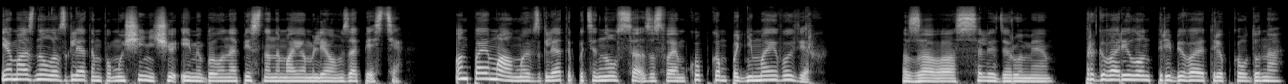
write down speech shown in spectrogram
Я мазнула взглядом по мужчине, чье имя было написано на моем левом запястье. Он поймал мой взгляд и потянулся за своим кубком, поднимая его вверх. «За вас, леди Руми», — проговорил он, перебивая треп колдуна,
